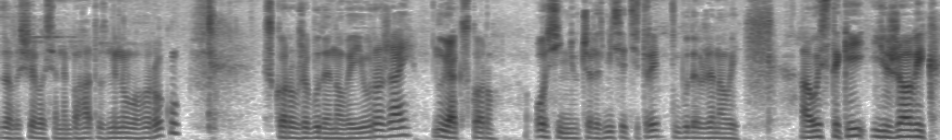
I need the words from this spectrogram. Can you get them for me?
залишилося небагато з минулого року. Скоро вже буде новий урожай. Ну як скоро? Осінню, через місяці три буде вже новий. А ось такий їжовик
